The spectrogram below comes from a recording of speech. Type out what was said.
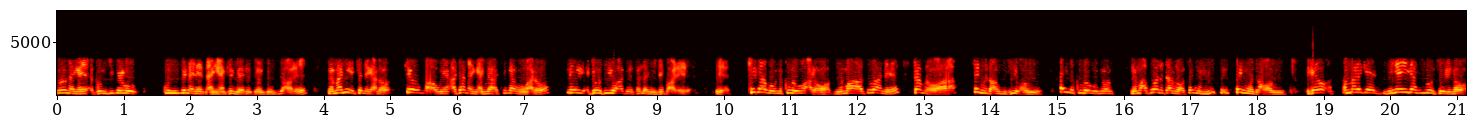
တို့နိုင်ငံရဲ့အကူအညီပေးဖို့ကူညီပေးနိုင်တဲ့နိုင်ငံဖြစ်မယ်လို့ကျွန်တော်ယုံကြည်ပါတယ်။နံပါတ်2အချက်တွေကတော့တရုတ်ပါဝင်အချက်နိုင်ငံများရှင်းကပုံကတော့တရုတ်အကျိုးစီးပွားအတွက်ဆက်လက်နေဖြစ်ပါတယ်။ရှင်းကပုံတစ်ခုလုံးကတော့မြန်မာအစိုးရနဲ့တက်မတော်ကစိတ်ဝင်စားမှုရှိပါဘူး။အဲ့ဒီခုလုံးကိုမြန်မာအစိုးရနဲ့တက်မတော်စိတ်ဝင်စိတ်ဝင်စားပါဘူး။ဒီကတော့အမေရိကန်ငင်းငင်းရရှိဖို့ဆိုရင်တော့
